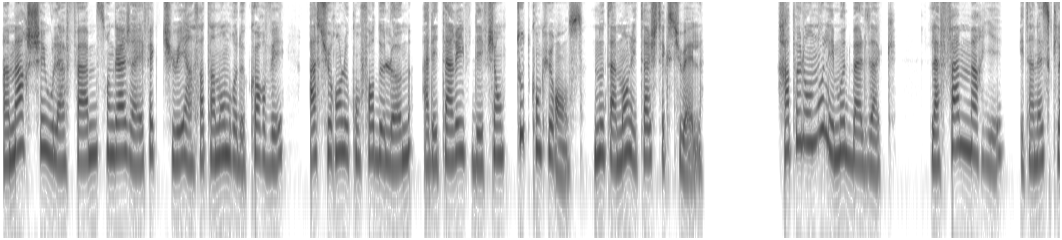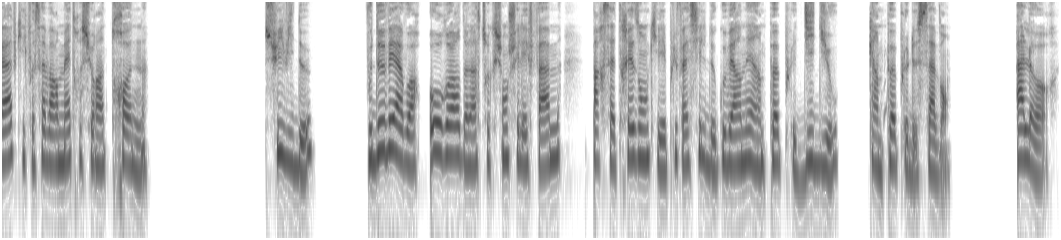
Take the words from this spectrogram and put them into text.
Un marché où la femme s'engage à effectuer un certain nombre de corvées assurant le confort de l'homme à des tarifs défiant toute concurrence, notamment les tâches sexuelles. Rappelons-nous les mots de Balzac. La femme mariée est un esclave qu'il faut savoir mettre sur un trône. Suivi d'eux, vous devez avoir horreur de l'instruction chez les femmes par cette raison qu'il est plus facile de gouverner un peuple d'idiots qu'un peuple de savants. Alors,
